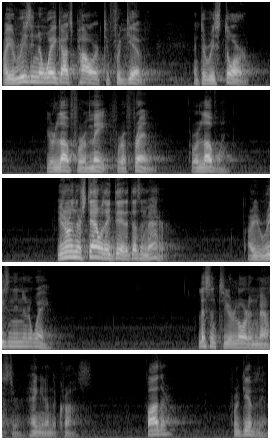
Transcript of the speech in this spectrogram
Are you reasoning away God's power to forgive and to restore your love for a mate, for a friend, for a loved one? You don't understand what they did, it doesn't matter. Are you reasoning it away? Listen to your Lord and Master hanging on the cross. Father, forgive them,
